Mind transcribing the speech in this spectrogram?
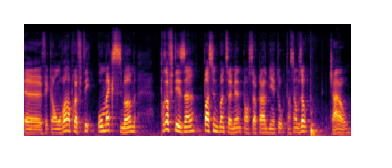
Euh, fait qu'on va en profiter au maximum. Profitez-en, passez une bonne semaine, puis on se reparle bientôt. Attention à vous autres. Ciao!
